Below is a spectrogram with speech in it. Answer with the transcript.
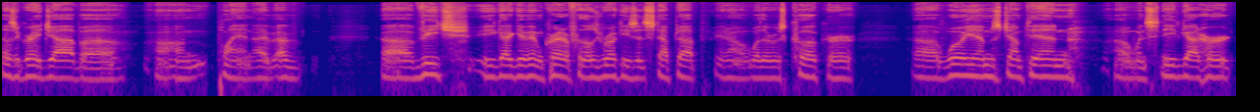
does a great job uh, on playing. I've, I've uh, Veach, you got to give him credit for those rookies that stepped up. You know, whether it was Cook or uh, Williams jumped in uh, when Sneed got hurt.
